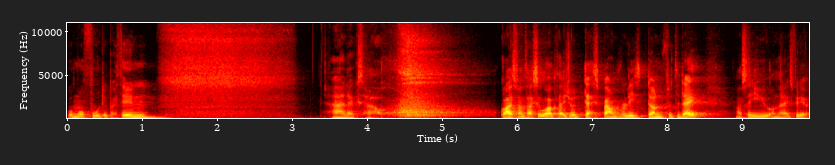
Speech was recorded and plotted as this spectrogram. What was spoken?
One more full deep breath in. And exhale. Guys, fantastic work. That is your desk bound release done for today. I'll see you on the next video.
